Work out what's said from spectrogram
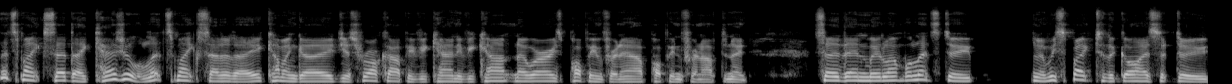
let's make Saturday casual. Let's make Saturday come and go. Just rock up if you can. If you can't, no worries. Pop in for an hour. Pop in for an afternoon. So then we're like, well, let's do. You know, we spoke to the guys that do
